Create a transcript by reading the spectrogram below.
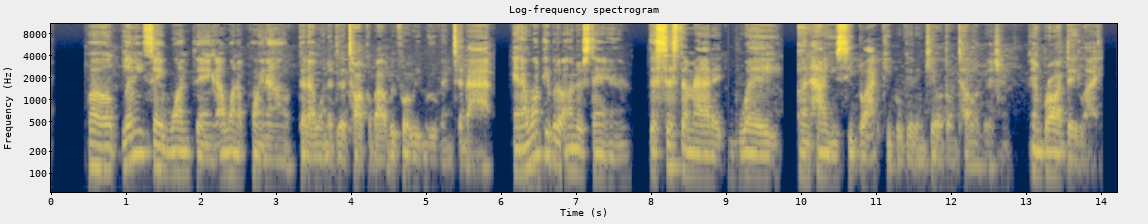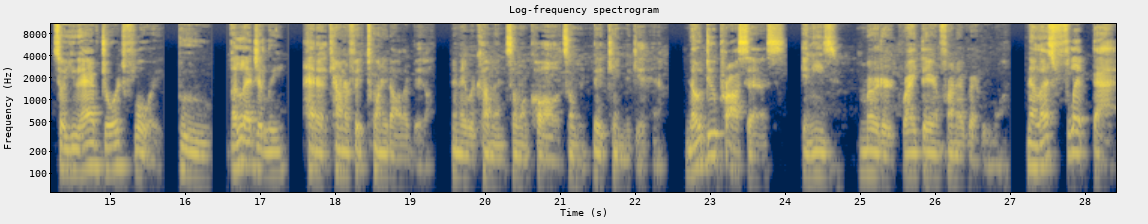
Well, let me say one thing I want to point out that I wanted to talk about before we move into that. And I want people to understand the systematic way on how you see Black people getting killed on television in broad daylight. So you have George Floyd, who allegedly had a counterfeit $20 bill and they were coming, someone called, someone, they came to get him. No due process, and he's murdered right there in front of everyone. Now let's flip that.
